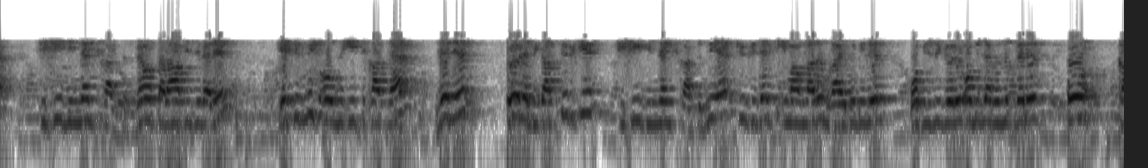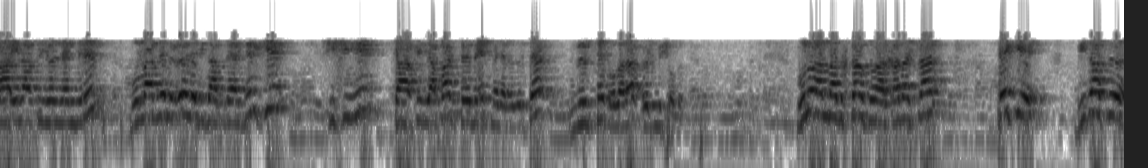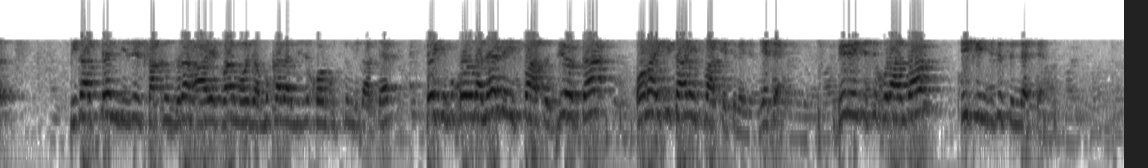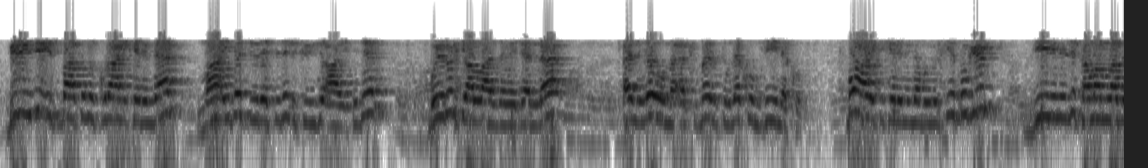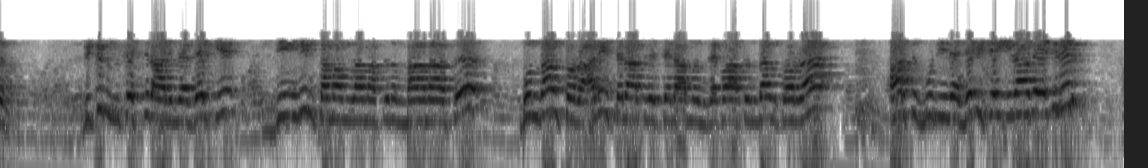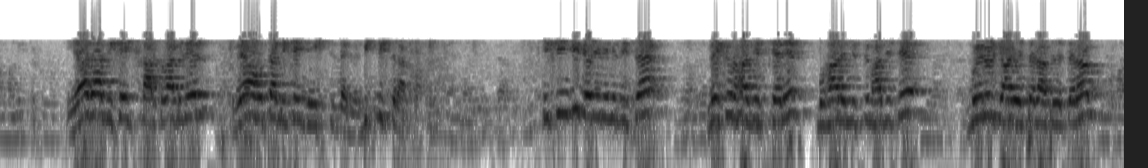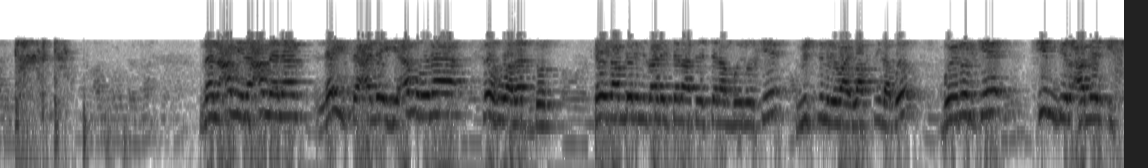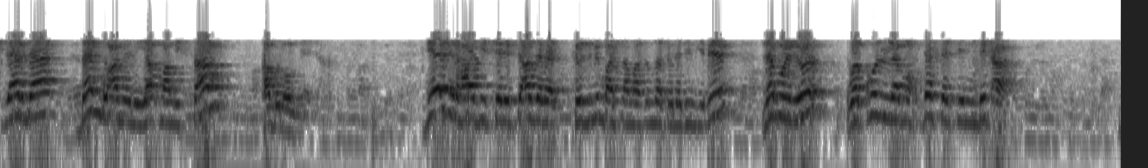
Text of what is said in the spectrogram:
kişiyi dinden çıkartır. Veyahut da rafizilerin getirmiş olduğu itikadler nedir? Öyle bidattır ki kişiyi dinden çıkartır. Niye? Çünkü der ki imamlarım gaybı bilir, o bizi görür, o bize rızık verir, o kainatı yönlendirir. Bunlar nedir? Öyle bidatlerdir ki kişiyi kafir yapar, tövbe etmeden ölürse mürted olarak ölmüş olur. Bunu anladıktan sonra arkadaşlar peki bidatı bidatten bizi sakındıran ayet var mı hocam? Bu kadar bizi korkuttun bidatten. Peki bu konuda nerede ispatı diyorsa ona iki tane ispat getireceğiz. Yeter. Birincisi Kur'an'dan, ikincisi sünnetten. Birinci ispatımız Kur'an-ı Kerim'den Maide suresinin üçüncü ayetidir. Buyurur ki Allah Azze ve Celle El-yevme ekmeltu lekum dinekum. Bu ayet-i keriminde buyurur ki bugün dininizi tamamladım. Bütün müfessir alimler der ki dinin tamamlamasının manası bundan sonra aleyhissalatü vesselamın vefatından sonra artık bu dine ne bir şey ilave edilir ya da bir şey çıkartılabilir veyahut da bir şey değiştirilebilir. Bitmiştir artık. İkinci delilimiz ise meşhur hadis-i şerif, Buhari Müslüm hadisi buyurur ki aleyhissalatü vesselam Men amile amelen leyse aleyhi emruna fehuve reddun. Peygamberimiz aleyhissalatü vesselam buyurur ki, Müslüm rivayet lafzıyla bu, buyurur ki, kim bir amel işler de ben bu ameli yapmamışsam kabul olmayacak. Diğer bir hadis-i şerifte az evvel sözümün başlamasında söylediğim gibi ne buyuruyor? Kulle muhdesetin bid'a.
